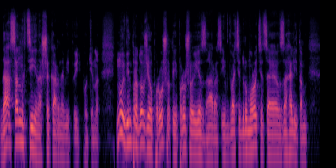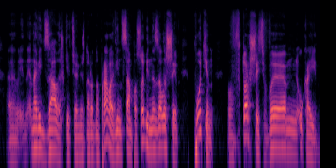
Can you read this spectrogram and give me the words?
да санкційна шикарна відповідь Путіну. Ну він продовжує його порушувати і порушує її зараз. І в 22-му році це взагалі там е, навіть залишків цього міжнародного права він сам по собі не залишив. Путін, вторгшись в Україну.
